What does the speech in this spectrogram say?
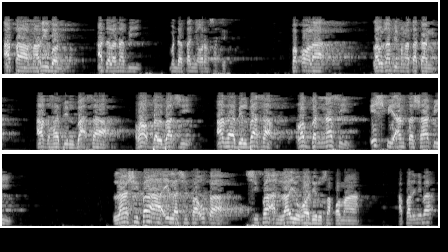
ata maridon adalah nabi mendatangi orang sakit. Faqala Lalu Nabi mengatakan, Adhabil ba'sa, Rabbal ba'si, Adhabil ba'sa, Rabban nasi, Ishfi anta syafi, La shifa'a illa shifa'uka, Shifa'an la yughadiru saqama. Apal ini Pak?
